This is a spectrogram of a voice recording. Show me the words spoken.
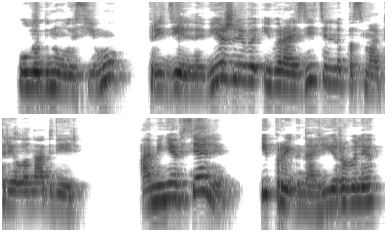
– улыбнулась ему, предельно вежливо и выразительно посмотрела на дверь. А меня взяли и проигнорировали.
